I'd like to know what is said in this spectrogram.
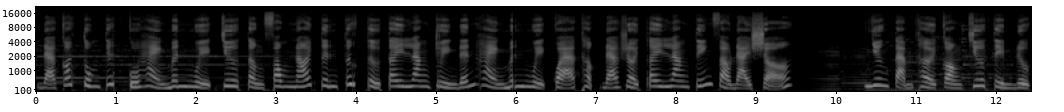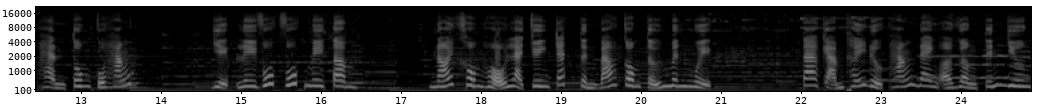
Đã có tung tích của Hàng Minh Nguyệt chưa Tần Phong nói tin tức từ Tây Lăng truyền đến Hàng Minh Nguyệt quả thật đã rời Tây Lăng tiến vào đại sở. Nhưng tạm thời còn chưa tìm được hành tung của hắn. Diệp Ly vuốt vuốt mi tâm. Nói không hổ là chuyên trách tình báo công tử Minh Nguyệt. Ta cảm thấy được hắn đang ở gần tín dương.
